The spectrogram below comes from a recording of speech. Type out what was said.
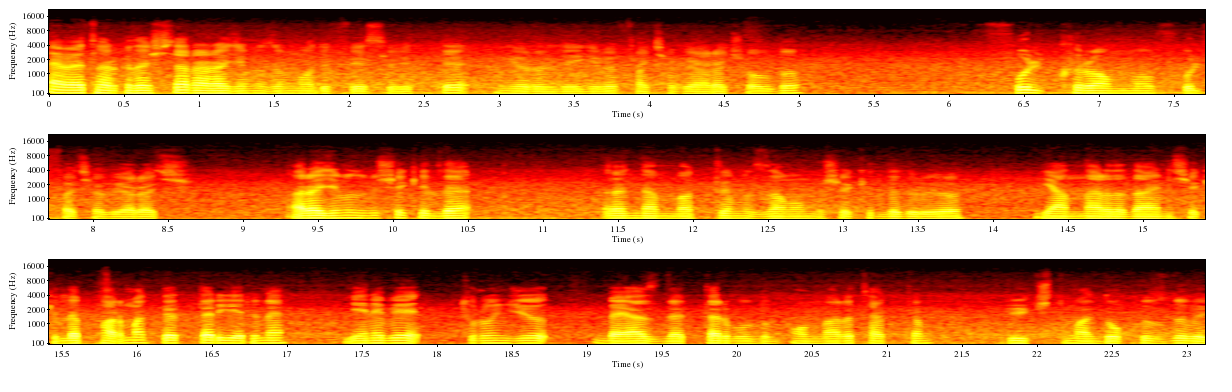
Evet arkadaşlar aracımızın modifiyesi bitti. Görüldüğü gibi faça bir araç oldu. Full kromlu, full faça bir araç. Aracımız bu şekilde. Önden baktığımız zaman bu şekilde duruyor. Yanlarda da aynı şekilde. Parmak ledler yerine yeni bir turuncu beyaz ledler buldum. Onları taktım. Büyük ihtimal 9'lu ve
